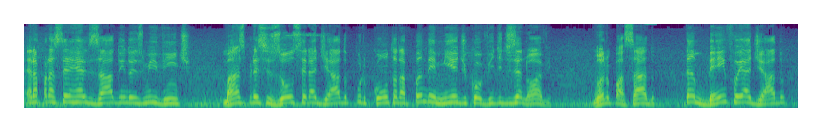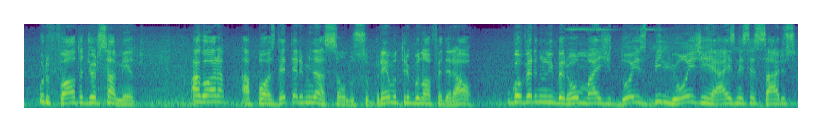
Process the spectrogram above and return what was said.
era para ser realizado em 2020, mas precisou ser adiado por conta da pandemia de Covid-19. No ano passado, também foi adiado por falta de orçamento. Agora, após determinação do Supremo Tribunal Federal, o governo liberou mais de 2 bilhões de reais necessários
